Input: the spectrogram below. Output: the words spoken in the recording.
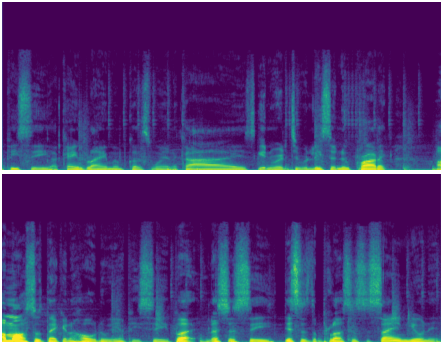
MPC. I can't blame them because when Akai is getting ready to release a new product, I'm also thinking a whole new MPC. But let's just see. This is the Plus. It's the same unit,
